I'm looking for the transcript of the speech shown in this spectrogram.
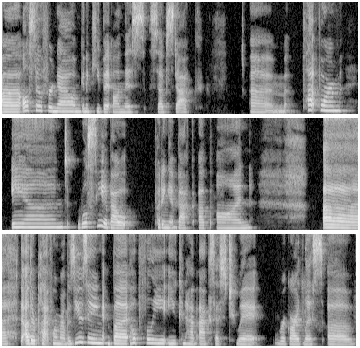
Uh, also, for now, I'm going to keep it on this Substack um, platform, and we'll see about putting it back up on uh, the other platform I was using, but hopefully you can have access to it regardless of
